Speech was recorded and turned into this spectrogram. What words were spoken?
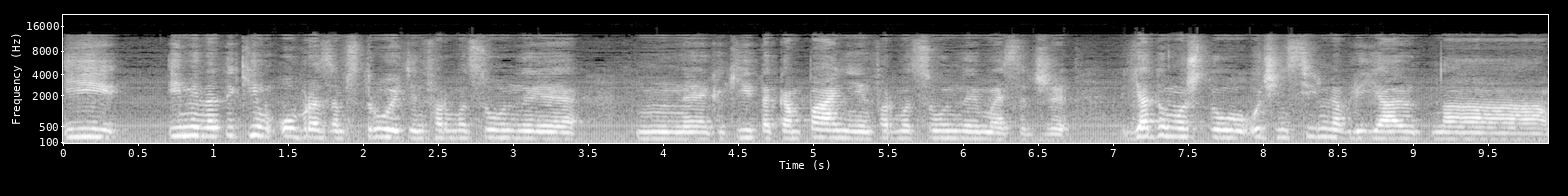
и именно таким образом строить информационные э, какие-то кампании, информационные месседжи, я думаю, что очень сильно влияют на,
